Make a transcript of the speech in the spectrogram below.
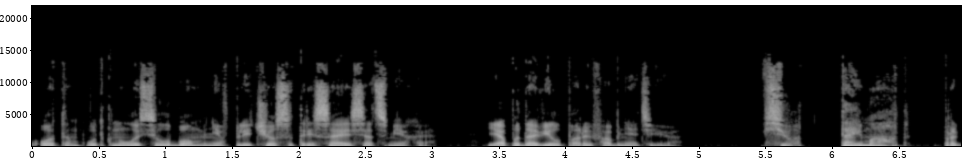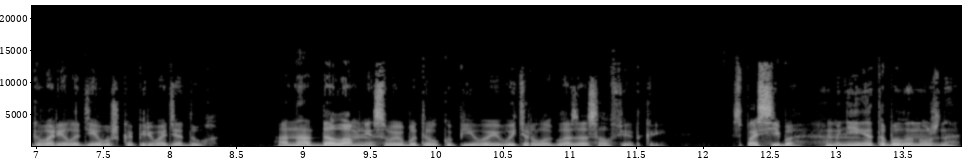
Отом уткнулась лбом мне в плечо, сотрясаясь от смеха. Я подавил порыв обнять ее. «Все, тайм-аут!» — проговорила девушка, переводя дух. Она отдала мне свою бутылку пива и вытерла глаза салфеткой. «Спасибо, мне это было нужно».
